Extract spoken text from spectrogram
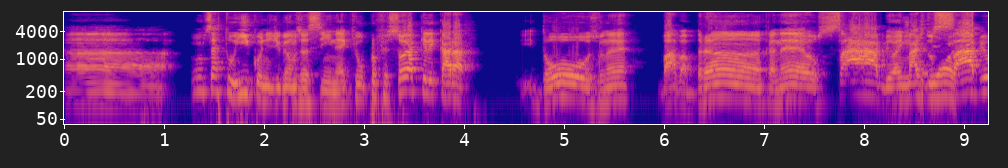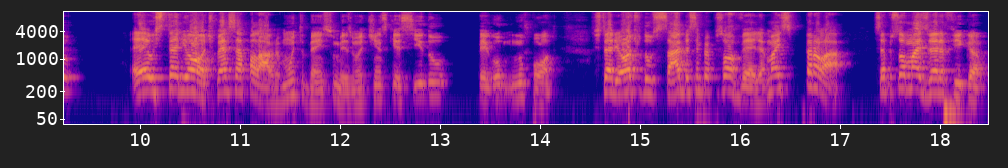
Ah, um certo ícone, digamos assim, né? Que o professor é aquele cara idoso, né? Barba branca, né? O sábio, a imagem do sábio. É o estereótipo, essa é a palavra. Muito bem, isso mesmo. Eu tinha esquecido, pegou no ponto. O estereótipo do sábio é sempre a pessoa velha. Mas, pera lá. Se a pessoa mais velha fica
